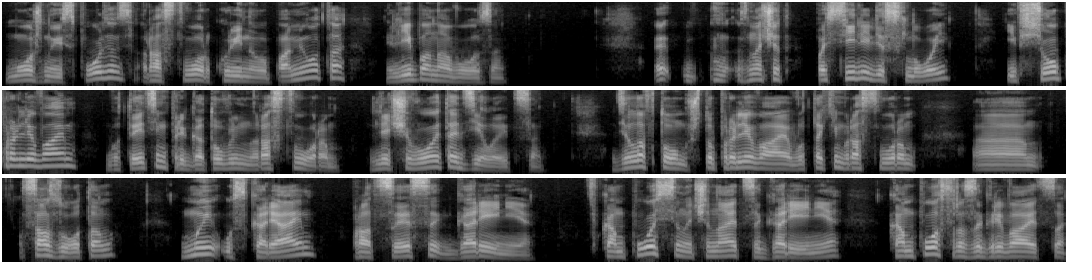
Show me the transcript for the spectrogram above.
можно использовать раствор куриного помета либо навоза. Э, значит, постелили слой и все проливаем вот этим приготовленным раствором. Для чего это делается? Дело в том, что проливая вот таким раствором э, с азотом, мы ускоряем процессы горения. В компосте начинается горение, компост разогревается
